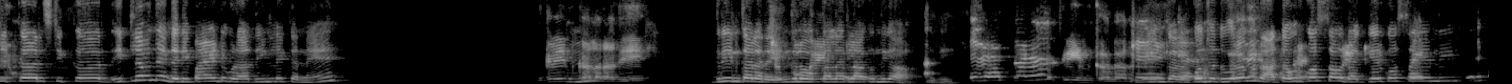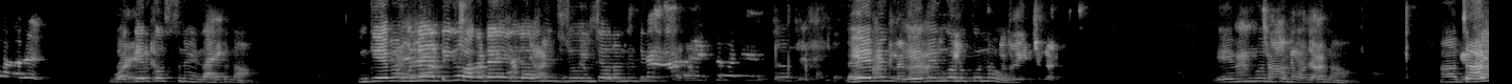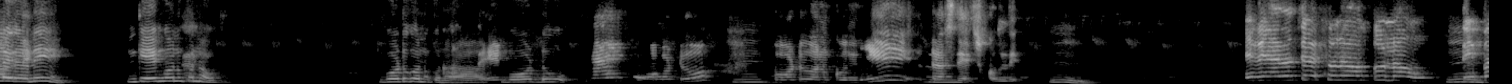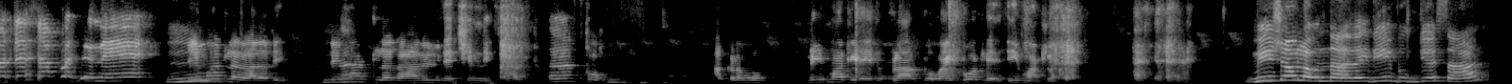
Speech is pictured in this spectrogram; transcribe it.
Sticker sticker. ఇట్లా ఉంది నీ పాయింట్ కూడా దీని లెక్కనే? గ్రీన్ కలర్ అది. Green colour? ఇందులో ఒక కలర్ లాగుందిగా ఇది. Green colour. Green colour. కొంచెం దూరం ఉండు. అట్ట ఊరికి వస్తావు దగ్గరికి వస్తాయింది దగ్గరికి వస్తున్నాయి అంటున్నా. ఇంకేమేమి ఉన్నాయంటే ఇక ఒకటే ఇళ్ళ నుంచి చూపించాలంటుంటే ఏమేం ఏమేం కొనుక్కున్నావు? ఏమేం కొనుక్కున్నావు అంటున్నా? చాలే కానీ ఇంకేం కొనుక్కున్నావు? బోర్డు కొనుక్కున్నావా? బోర్డు బోర్డు బోర్డు అనుకుంది డ్రెస్ తెచ్చుకుంది. ఉమ్, ఉమ్, ఉమ్. డిమార్ట్లో కాదు అది. డిమార్ట్లో కాదు ఇది తెచ్చింది. పో. అక్కడ డిమార్ట్ లేదు బ్లాక్ వైట్ బోర్డ్ లేదు డిమార్ట్లో మీషోలో ఉందా? అదే ఇది బుక్ చేస్తా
